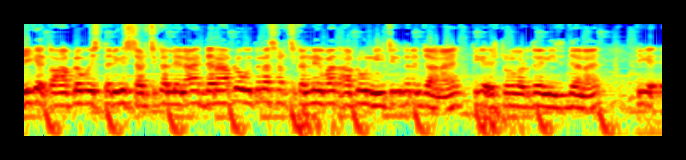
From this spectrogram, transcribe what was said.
ठीक है? तो आप लोग इस तरीके से सर्च कर लेना है। देन आप लोग इतना सर्च करने के बाद आप लोग नीचे की तरफ़ जाना है, ठीक है? स्टोर करते हुए नीचे जाना है। ठीक है?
